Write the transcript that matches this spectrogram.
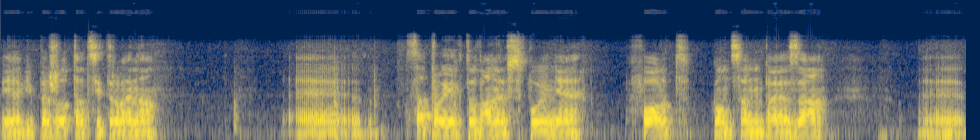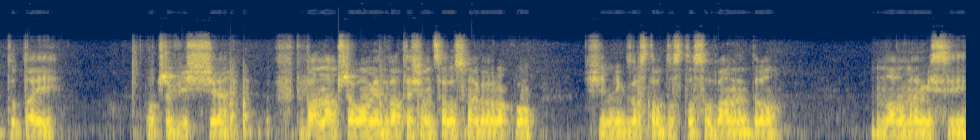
jak i Peugeota, Citroena. E, Zaprojektowany wspólnie Ford, koncern PSA. Tutaj oczywiście dwa, na przełomie 2008 roku silnik został dostosowany do norm emisji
